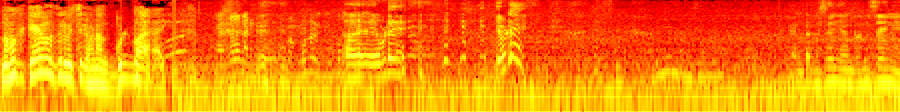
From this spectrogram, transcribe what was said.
നമുക്ക് കേരളത്തിൽ വെച്ച് കാണാം. ഗുഡ് ബൈ എവിടെ? എവിടെ? എൻട്രൻസ് കഴിഞ്ഞ് എൻട്രൻസ് കഴിഞ്ഞ്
